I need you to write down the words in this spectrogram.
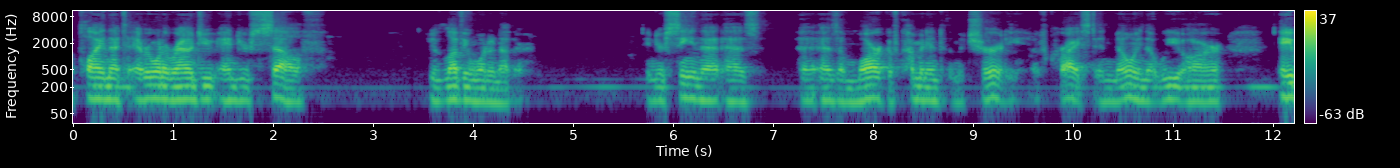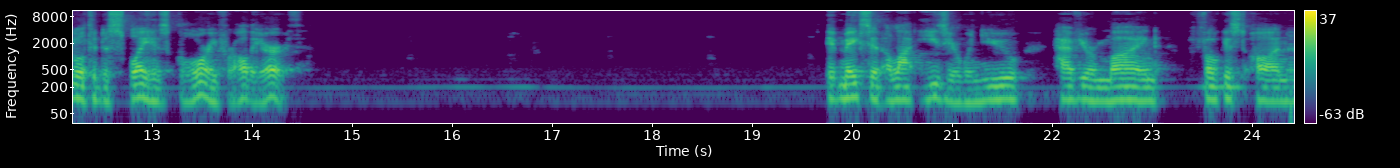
applying that to everyone around you and yourself, you're loving one another. And you're seeing that as as a mark of coming into the maturity of Christ and knowing that we are able to display his glory for all the earth. It makes it a lot easier when you have your mind focused on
